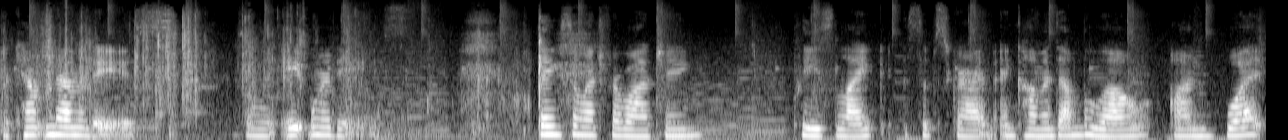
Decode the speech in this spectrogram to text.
We're counting down the days. It's only eight more days. Thanks so much for watching. Please like, subscribe, and comment down below on what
